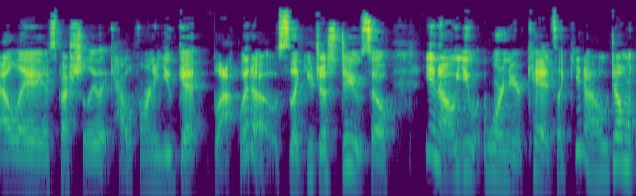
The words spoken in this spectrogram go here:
LA, especially like California, you get black widows, like you just do. So you know, you warn your kids, like you know, don't.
